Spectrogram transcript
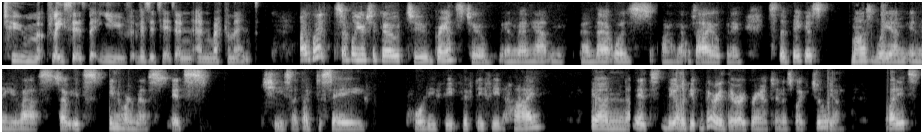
tomb places that you've visited and, and recommend? I went several years ago to Grant's tomb in Manhattan, and that was uh, that was eye opening. It's the biggest mausoleum in the US. So it's enormous. It's, geez, I'd like to say 40 feet, 50 feet high. And it's the only people buried there are Grant and his wife Julia. But it's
